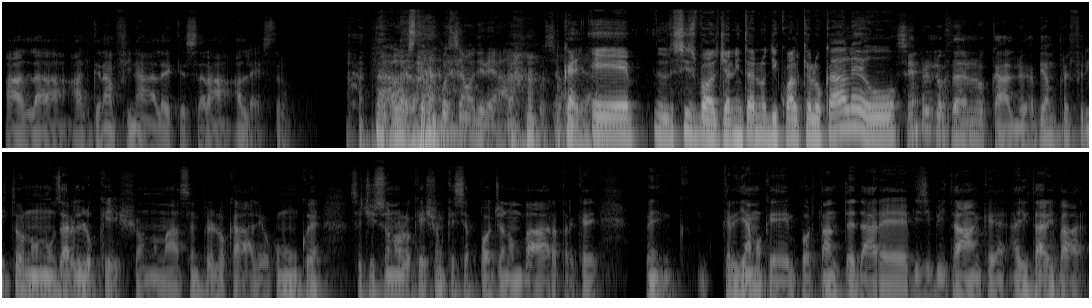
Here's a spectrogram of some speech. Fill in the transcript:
alla, al gran finale che sarà all'estero. Ah, all'estero. non possiamo dire altro. Possiamo ok, dire altro. e si svolge all'interno di qualche locale o... Sempre in locali, abbiamo preferito non usare location, ma sempre locali o comunque se ci sono location che si appoggiano a un bar, perché crediamo che è importante dare visibilità anche, aiutare i bar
